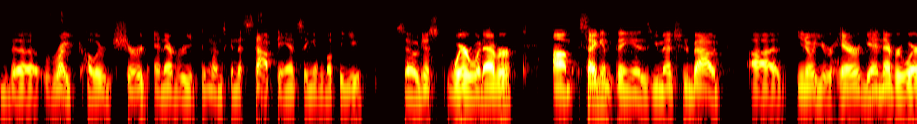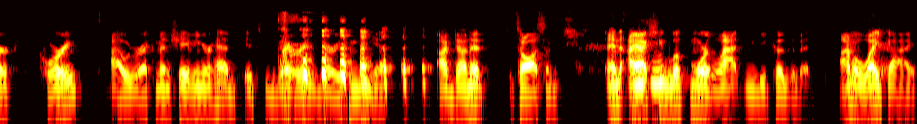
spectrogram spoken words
the right colored shirt and everyone's going to stop dancing and look at you. So just wear whatever. Um, second thing is you mentioned about uh, you know your hair getting everywhere. Corey, I would recommend shaving your head. It's very very convenient. I've done it. It's awesome, and I mm-hmm. actually look more Latin because of it. I'm a white guy,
